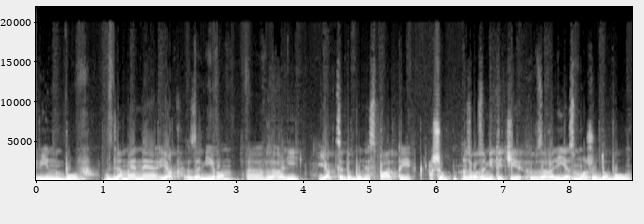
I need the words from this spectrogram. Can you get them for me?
він був для мене як заміром, е, взагалі, як це добу не спати, щоб зрозуміти, чи взагалі я зможу добу,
